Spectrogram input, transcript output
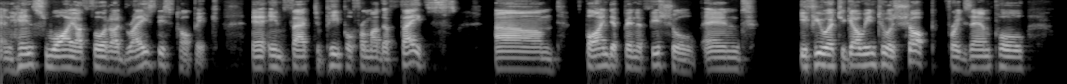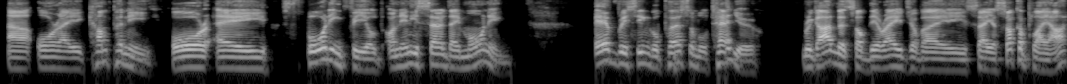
and hence why I thought I'd raise this topic. In fact, people from other faiths um, find it beneficial. And if you were to go into a shop, for example, uh, or a company or a sporting field on any Saturday morning, every single person will tell you, regardless of their age of a, say, a soccer player,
